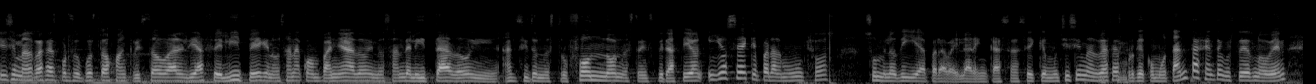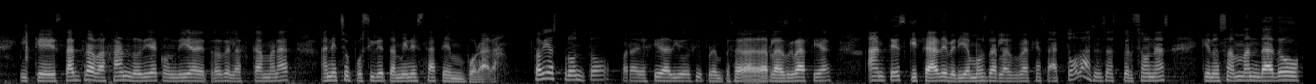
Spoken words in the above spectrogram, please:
Muchísimas gracias, por supuesto, a Juan Cristóbal y a Felipe, que nos han acompañado y nos han deleitado y han sido nuestro fondo, nuestra inspiración. Y yo sé que para muchos su melodía para bailar en casa. Así que muchísimas gracias, porque como tanta gente que ustedes no ven y que están trabajando día con día detrás de las cámaras, han hecho posible también esta temporada. Todavía es pronto para decir adiós y para empezar a dar las gracias. Antes, quizá deberíamos dar las gracias a todas esas personas que nos han mandado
